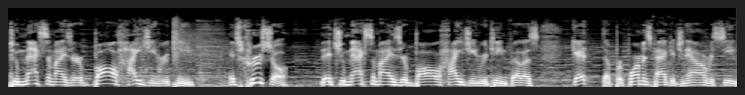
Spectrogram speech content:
to maximize your ball hygiene routine. It's crucial that you maximize your ball hygiene routine, fellas. Get the performance package now receive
